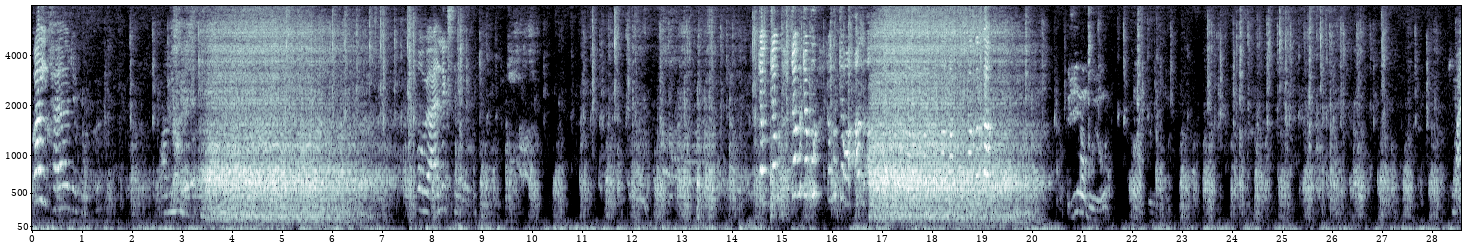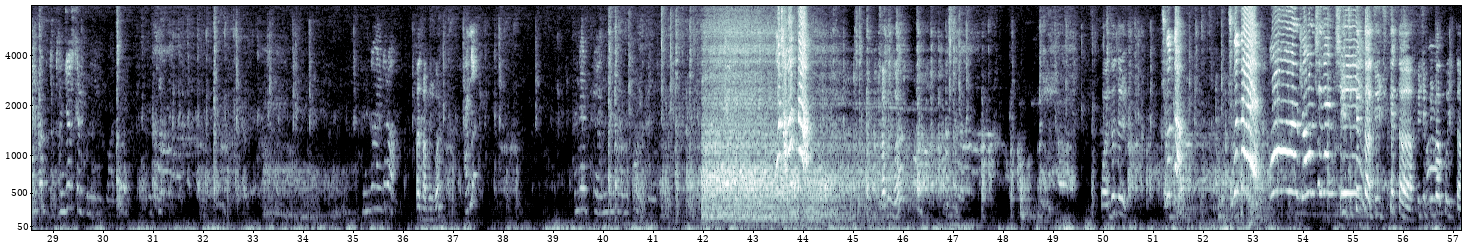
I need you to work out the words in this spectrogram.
가까이 가야지 뭐. 안 보여. 오빠 왜 알렉스냐? 어 잡았다! 잡은 거야? 어, 엔더들. 죽었다! 죽었다! 오 경험치 뒤에 잔치! 죽겠다, 뒤에 죽겠다. 규지 불 받고 있다.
